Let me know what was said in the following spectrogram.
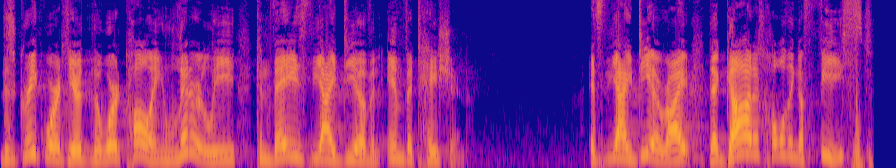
This Greek word here, the word calling, literally conveys the idea of an invitation. It's the idea, right, that God is holding a feast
